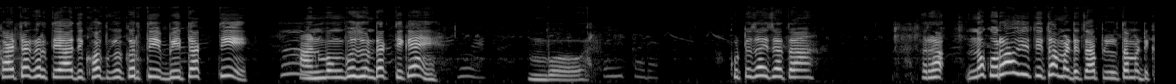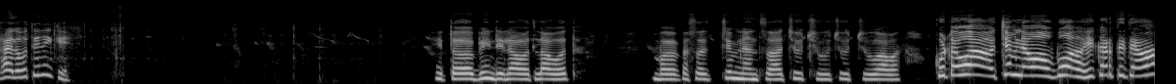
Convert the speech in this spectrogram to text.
काटा करते आधी खोदग करते बी टाकते आणि मग बुजून टाकते काय. बर. कुठं जायचं आता? रा नको राहू दे ती टमाट्याचं आपल्याला टमाटे खायला होते नाही की? इथं भेंडी लावत लावत. बघा कसं चिमण्यांचा चिवचिव चिवचिव आवाज. कुठं वा चिमण्या हे करते तेव्हा?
